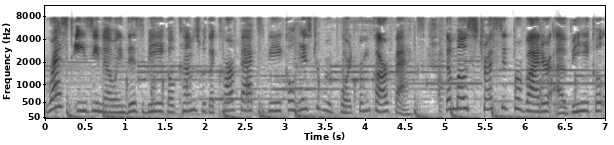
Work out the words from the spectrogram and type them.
Rest easy knowing this vehicle comes with a Carfax Vehicle History Report from Carfax, the most trusted provider of vehicle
